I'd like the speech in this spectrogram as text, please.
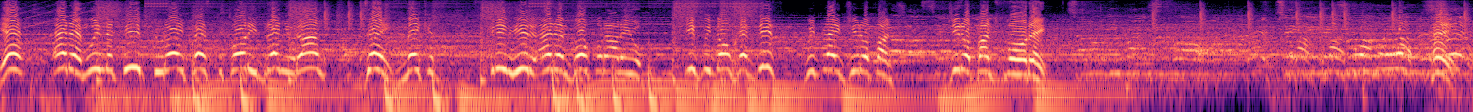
Yeah? Adam, win the tip today, pass to Corey, brand you run. Jay, make a scream here. Adam, go for alley-oop. If we don't have this, we play Giro punch. Giro punch for Ray. Hey.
